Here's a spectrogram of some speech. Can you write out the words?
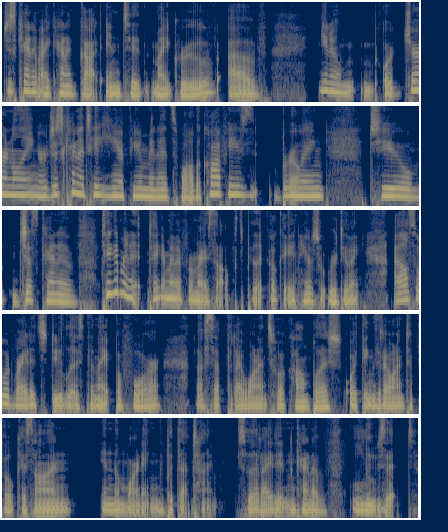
just kind of, I kind of got into my groove of you know, or journaling or just kind of taking a few minutes while the coffee's brewing to just kind of take a minute, take a minute for myself to be like, okay, and here's what we're doing. I also would write a to do list the night before of stuff that I wanted to accomplish or things that I wanted to focus on in the morning with that time so that I didn't kind of lose it,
